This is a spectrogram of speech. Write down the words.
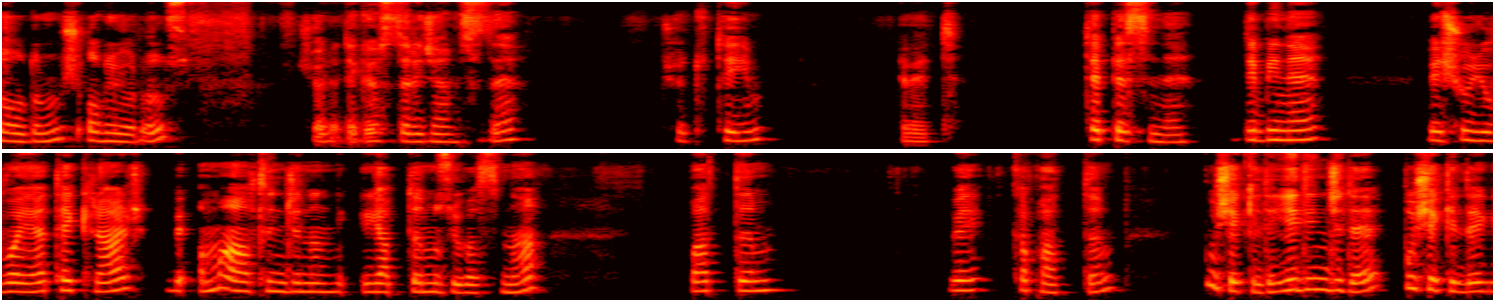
doldurmuş oluyoruz. Şöyle de göstereceğim size. Şöyle tutayım. Evet. Tepesine, dibine ve şu yuvaya tekrar ama altıncının yaptığımız yuvasına battım ve kapattım. Bu şekilde yedinci de bu şekilde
